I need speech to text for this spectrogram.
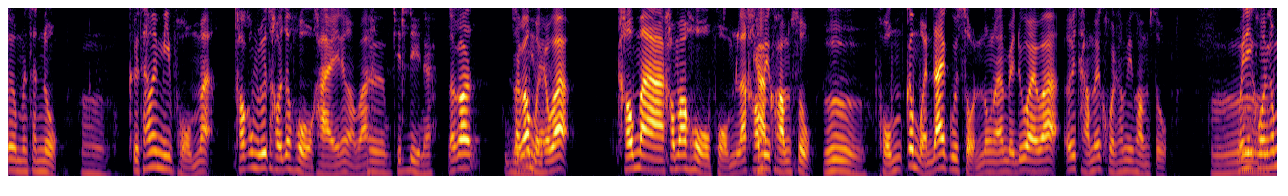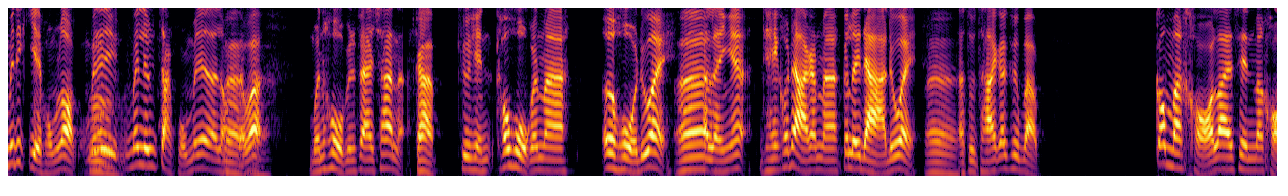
ออมันสนุก อืมคือถ้าไม่มีผมอะเขาก็ไม่รู้เขาจะโห่ใครนึกออกปะเออคิดดีนะ แล้วก็ดีแล้วก็เหมือนกับว่าเขามาเขามาโห่ผมแล้วเขาครับ มีความสุข อืมผมก็เหมือนได้กุศลตรงนั้นไปด้วยว่าเอ้ยทำให้คนเขามีความสุขอืม บางทีคนเขาไม่ได้เกลียดผมหรอกไม่ได้อืมไม่ได้รู้จักผมไม่ได้อะไรหรอกอ่แต่ว่า เหมือนโห่เป็นแฟชั่นอะ ครับ คือเห็นเขาโห่กันมา เออโห่ด้วยเออออะไรเงี้ยเห็นเขาด่ากันมาก็เลยด่าด้วยเออ แต่สุดท้ายก็คือแบบ ก็มาขอลายเซ็นมาขอ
